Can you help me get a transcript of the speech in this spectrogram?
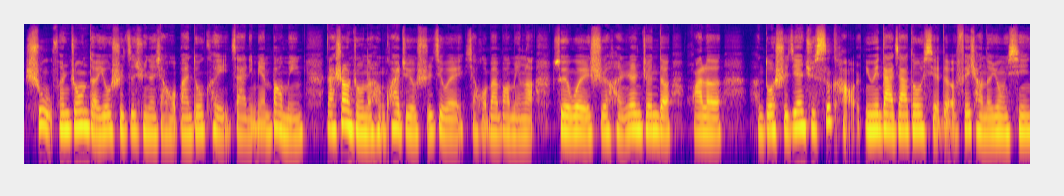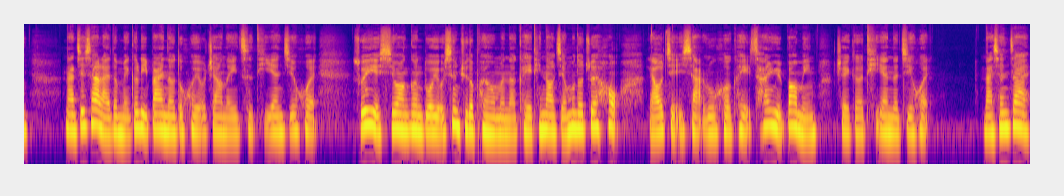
十五分钟的优势咨询的小伙伴，都可以在里面报名。那上周呢，很快就有十几位小伙伴报名了，所以我也是很认真的花了很多时间去思考，因为大家都写的非常的用心。那接下来的每个礼拜呢，都会有这样的一次体验机会。所以也希望更多有兴趣的朋友们呢，可以听到节目的最后，了解一下如何可以参与报名这个体验的机会。那现在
